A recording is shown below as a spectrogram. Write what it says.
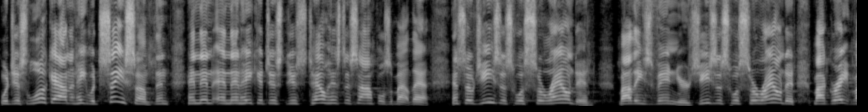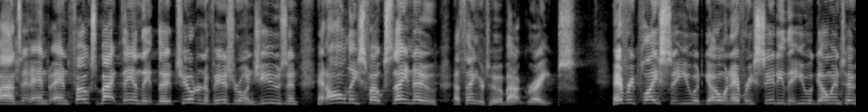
would just look out and he would see something, and then, and then he could just, just tell his disciples about that. And so Jesus was surrounded by these vineyards. Jesus was surrounded by grapevines. And, and, and folks back then, the, the children of Israel and Jews and, and all these folks, they knew a thing or two about grapes. Every place that you would go and every city that you would go into,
